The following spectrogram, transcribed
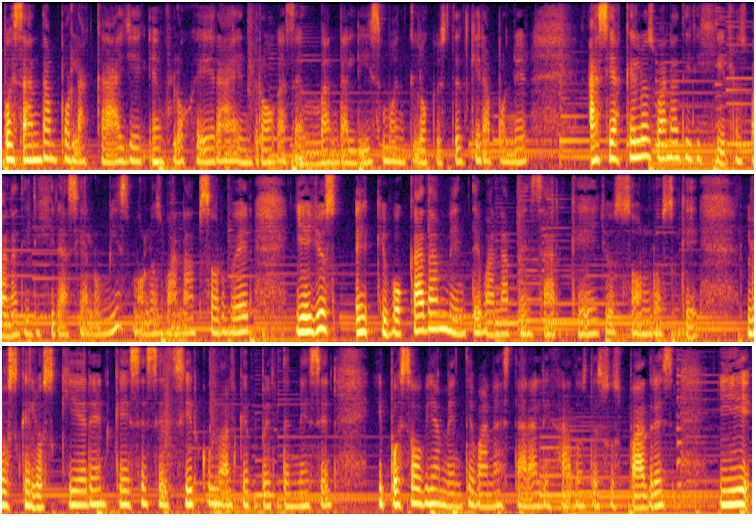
pues andan por la calle en flojera, en drogas, en vandalismo, en lo que usted quiera poner, ¿hacia qué los van a dirigir? Los van a dirigir hacia lo mismo, los van a absorber y ellos equivocadamente van a pensar que ellos son los que los que los quieren, que ese es el círculo al que pertenecen y pues obviamente van a estar alejados de sus padres y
